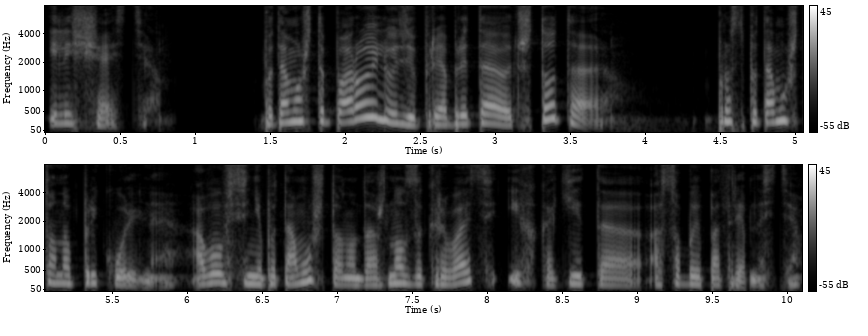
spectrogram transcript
или счастье. Потому что порой люди приобретают что-то просто потому, что оно прикольное, а вовсе не потому, что оно должно закрывать их какие-то особые потребности.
